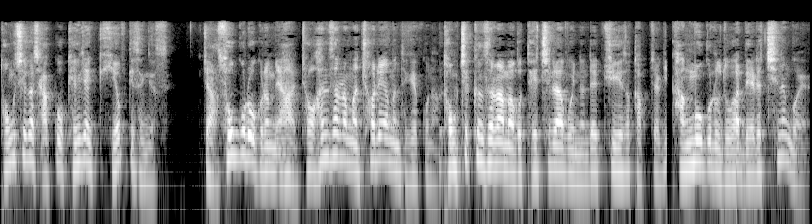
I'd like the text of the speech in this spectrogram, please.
덩치가 작고 굉장히 귀엽게 생겼어요. 자 속으로 그러면 야저 한 사람만 처리하면 되겠구나 덩치 큰 사람하고 대치를 하고 있는데 뒤에서 갑자기 강목으로 누가 내려치는 거예요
